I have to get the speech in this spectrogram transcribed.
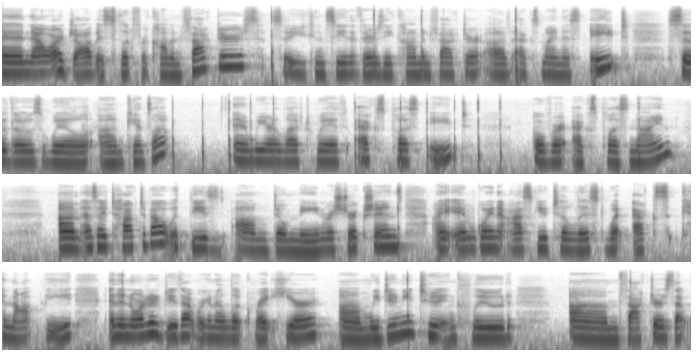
And now our job is to look for common factors. So you can see that there's a common factor of x minus 8. So those will um, cancel out. And we are left with x plus 8 over x plus 9. Um, as I talked about with these um, domain restrictions, I am going to ask you to list what x cannot be. And in order to do that, we're going to look right here. Um, we do need to include um, factors that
